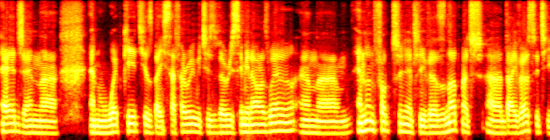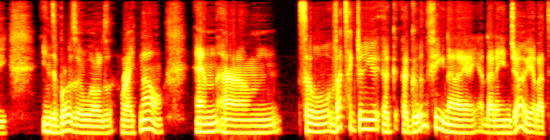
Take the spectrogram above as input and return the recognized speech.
Edge and uh, and WebKit used by Safari, which is very similar as well. And um, and unfortunately, there's not much diversity in the browser world right now. And um, so that's actually a, a, good thing that I that I enjoy about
